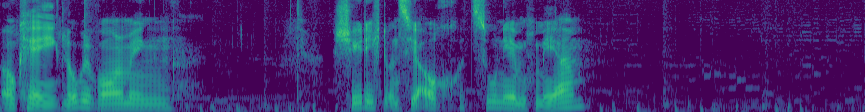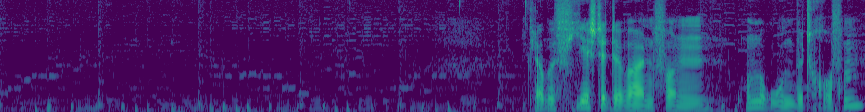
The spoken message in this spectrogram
Okay, Global Warming schädigt uns hier auch zunehmend mehr. Ich glaube, vier Städte waren von Unruhen betroffen.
